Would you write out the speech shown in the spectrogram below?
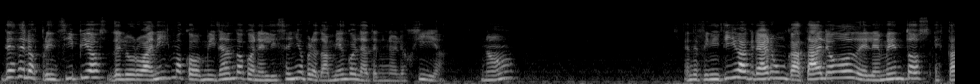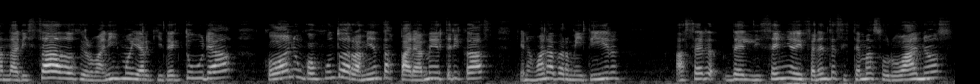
desde los principios del urbanismo combinando con el diseño pero también con la tecnología, ¿no? En definitiva, crear un catálogo de elementos estandarizados de urbanismo y arquitectura con un conjunto de herramientas paramétricas que nos van a permitir hacer del diseño diferentes sistemas urbanos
